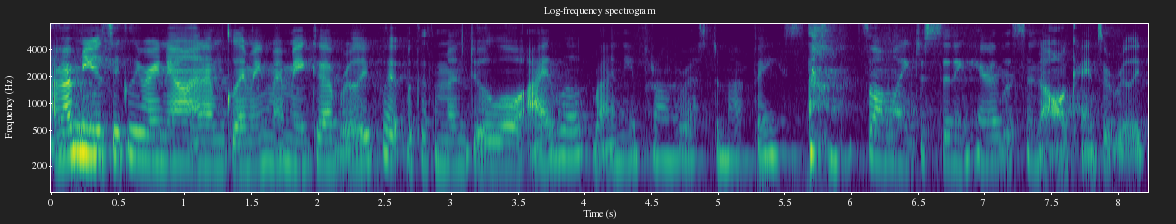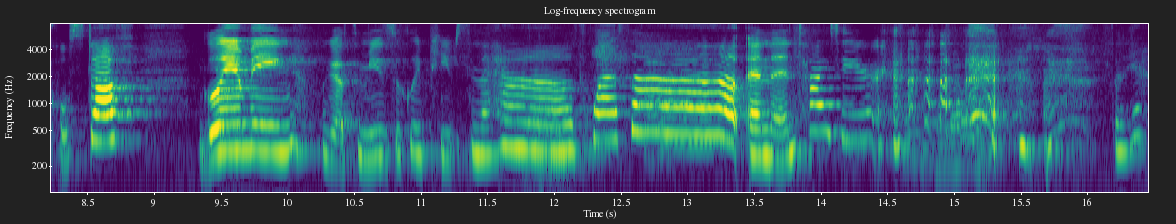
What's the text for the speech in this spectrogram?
I'm at Musical.ly right now and I'm glamming my makeup really quick because I'm gonna do a little eye look, but I need to put on the rest of my face. so I'm like just sitting here listening to all kinds of really cool stuff. glamming. We got some musical.ly peeps in the house. What's up? And then Ty's here. so yeah.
